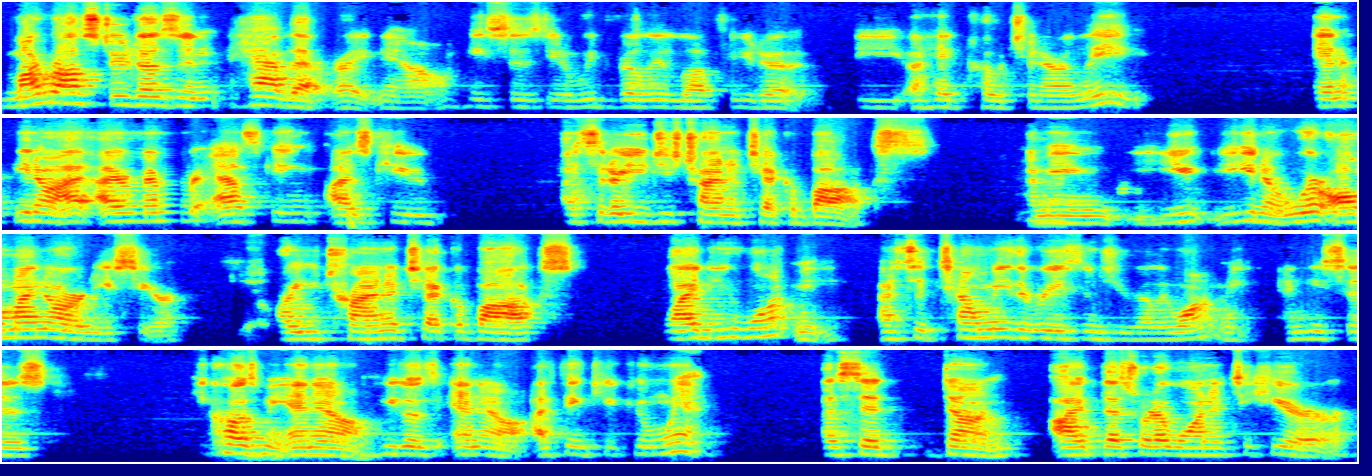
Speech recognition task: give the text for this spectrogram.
my roster doesn't have that right now. He says, you know, we'd really love for you to be a head coach in our league. And, you know, I, I remember asking Ice Cube, I said, are you just trying to check a box? I mean, you, you know, we're all minorities here. Are you trying to check a box? Why do you want me? I said, tell me the reasons you really want me. And he says, he calls me NL. He goes, NL, I think you can win. I said, done. I, that's what I wanted to hear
